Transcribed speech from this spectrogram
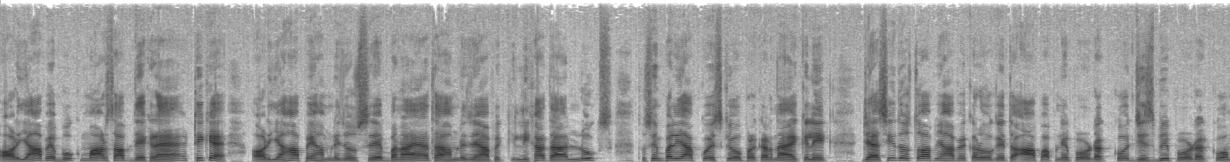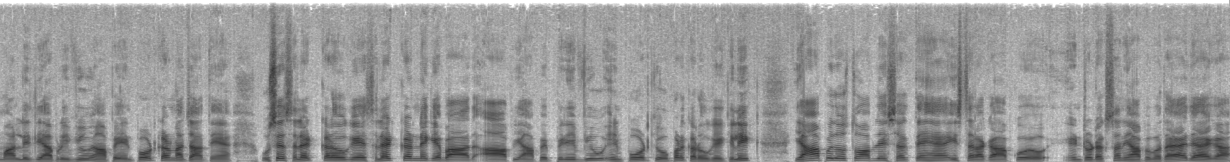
और यहाँ पे बुक मार्क्स आप देख रहे हैं, ठीक है? और यहाँ पे हमने जो सेव बनाया था, हमने यहाँ पे लिखा था लुक्स तो सिंपली आपको इसके ऊपर करना है क्लिक। जैसे ही दोस्तों आप यहाँ पे करोगे तो आप अपने प्रोडक्ट को, जिस भी प्रोडक्ट को, मान लीजिए आप रिव्यू यहाँ पे इंपोर्ट करना चाहते हैं, उसे सेलेक्ट करोगे। सेलेक्ट करने के बाद आप यहाँ पे प्रीव्यू इंपोर्ट के ऊपर करोगे क्लिक। यहाँ पे दोस्तों आप देख सकते हैं, इस तरह का आपको इंट्रोडक्शन यहाँ पे बताया जाएगा।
